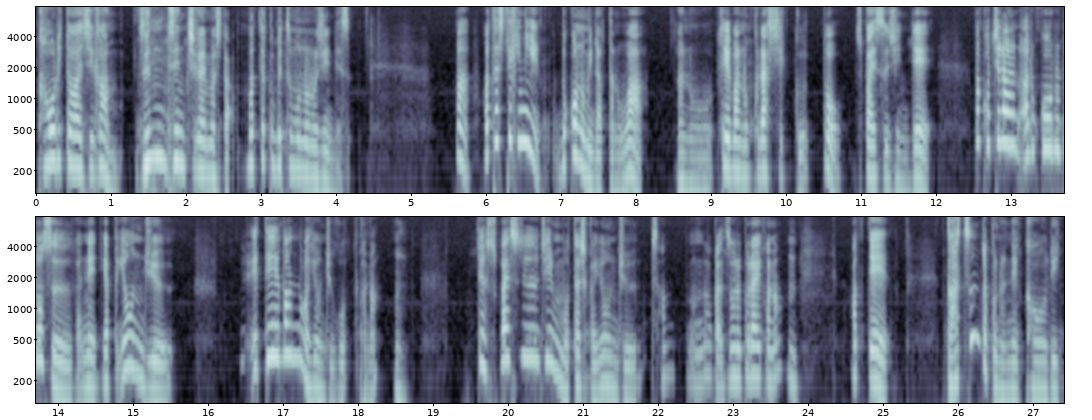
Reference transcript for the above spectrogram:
香りと味が全然違いました。全く別物のジンです。まあ私的にど好みだったのはあの定番のクラシックとスパイスジンでまあ、こちらアルコール度数がね、やっぱ40、え定番のが45かな？うん。で、スパイスジンも確か43、なんかそれくらいかな？うん。あって、ガツンとくるね、香り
